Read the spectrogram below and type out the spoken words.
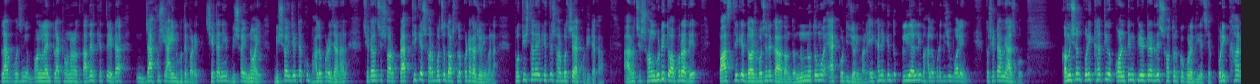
প্লাগ কোচিং অনলাইন প্ল্যাটফর্ম ওনার হতে, তাদের ক্ষেত্রে এটা যা খুশি আইন হতে পারে, সেটা নিয়ে বিষয় নয়। বিষয় যেটা খুব ভালো করে জানার, সেটা হচ্ছে সর, প্রার্থীকে সর্বোচ্চ দশ লক্ষ টাকা জরিমানা। প্রতিষ্ঠানের ক্ষেত্রে সর্বোচ্চ এক কোটি টাকা। আর হচ্ছে সংগঠিত অপরাধে পাঁচ থেকে দশ বছরের কারাদণ্ড, ন্যূনতম এক কোটি জরিমানা। এখানে কিন্তু ক্লিয়ারলি ভালো করে কিছু বলেনি। তো সেটা আমি আসব। কমিশন পরীক্ষার্থী ও কন্টেন্ট ক্রিয়েটারদের সতর্ক করে দিয়েছে। পরীক্ষার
